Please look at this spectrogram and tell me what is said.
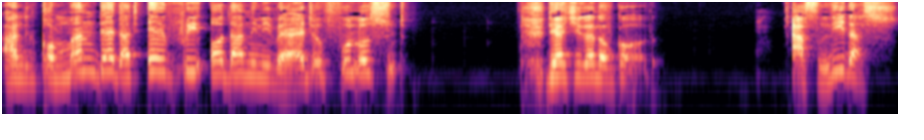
and commanded that every other Nineveh to follow suit. Dear children of God, as leaders,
